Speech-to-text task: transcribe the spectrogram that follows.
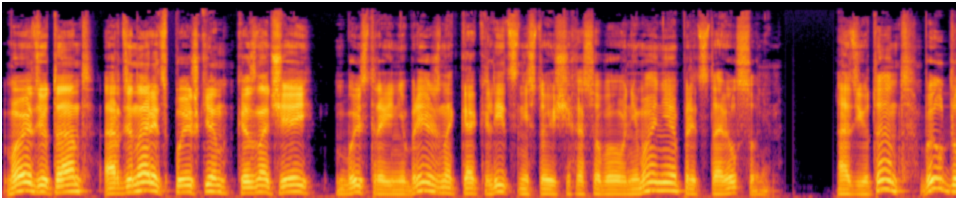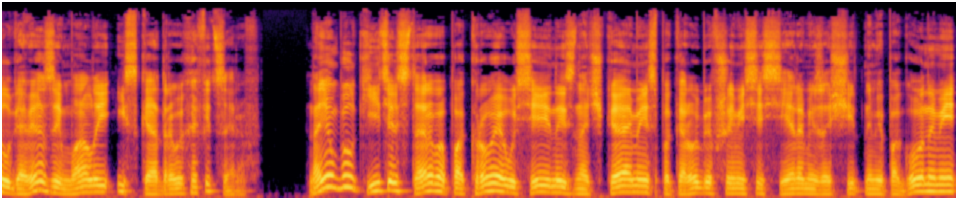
«Мой адъютант, ординарец Пышкин, казначей», быстро и небрежно, как лиц, не стоящих особого внимания, представил Сонин. Адъютант был долговязый малый из кадровых офицеров. На нем был китель старого покроя, усеянный значками с покоробившимися серыми защитными погонами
